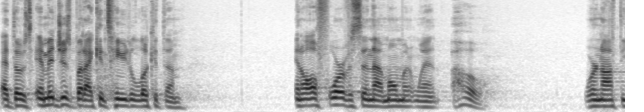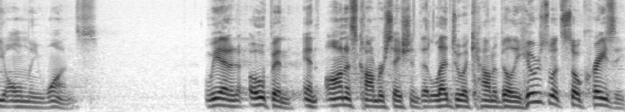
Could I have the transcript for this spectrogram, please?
at those images, but I continue to look at them. And all four of us in that moment went, Oh, we're not the only ones. We had an open and honest conversation that led to accountability. Here's what's so crazy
